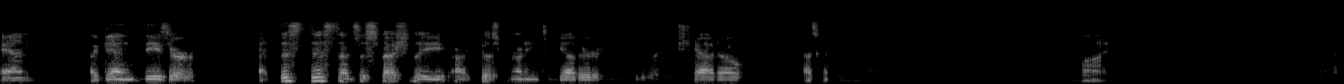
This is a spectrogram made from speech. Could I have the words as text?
and again these are at this distance especially are just running together into a shadow. That's going to be my last line. And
